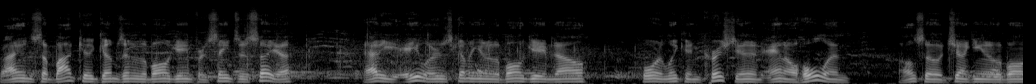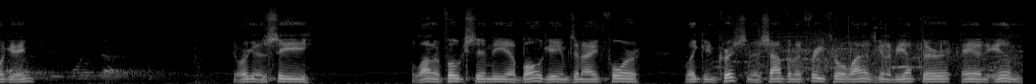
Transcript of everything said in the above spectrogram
Ryan Sabatka comes into the ball game for St. Cecilia. Addie Ehlers coming into the ball game now for Lincoln Christian, and Anna Holen also checking into the ball game. We're going to see a lot of folks in the uh, ball game tonight for Lincoln Christian. The shot from the free throw line is going to be up there and in.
